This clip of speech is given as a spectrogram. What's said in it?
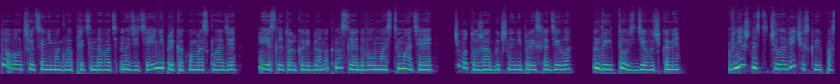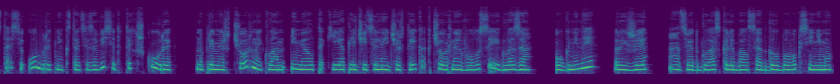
то волчица не могла претендовать на детей ни при каком раскладе, если только ребенок наследовал масть матери, чего тоже обычно не происходило, да и то с девочками. Внешность человеческой ипостаси оборотня, кстати, зависит от их шкуры. Например, черный клан имел такие отличительные черты, как черные волосы и глаза. Огненные рыжие, а цвет глаз колебался от голубого к синему.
